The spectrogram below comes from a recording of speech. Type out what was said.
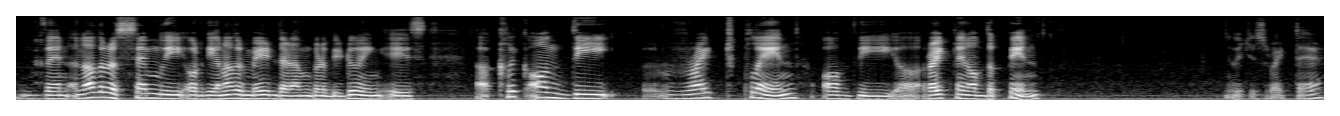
then another assembly or the another mate that I'm going to be doing is uh, click on the right plane of the uh, right plane of the pin which is right there.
